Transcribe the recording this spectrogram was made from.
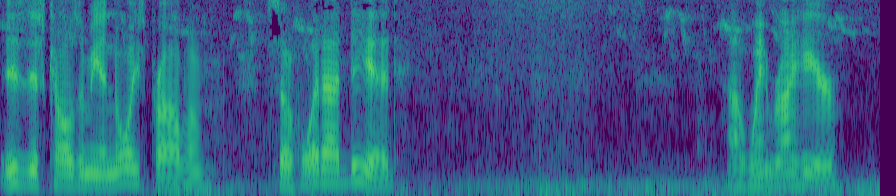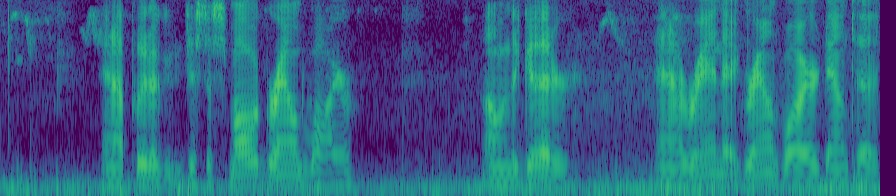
Is this causing me a noise problem? So what I did, I went right here and I put a, just a small ground wire on the gutter and I ran that ground wire down to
